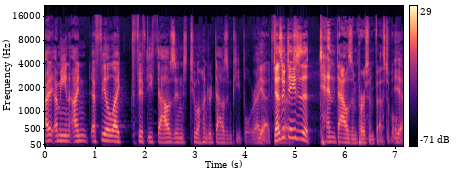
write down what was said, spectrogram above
I, I mean I I feel like fifty thousand to hundred thousand people, right? Yeah, Desert those. Days is a ten thousand person festival. Yeah.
